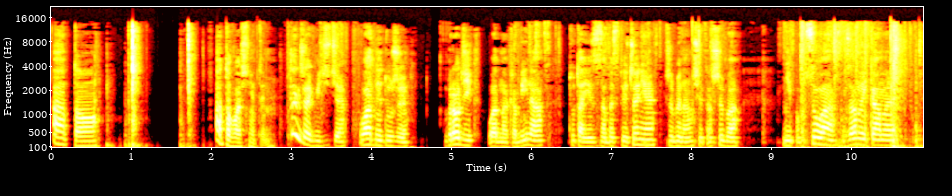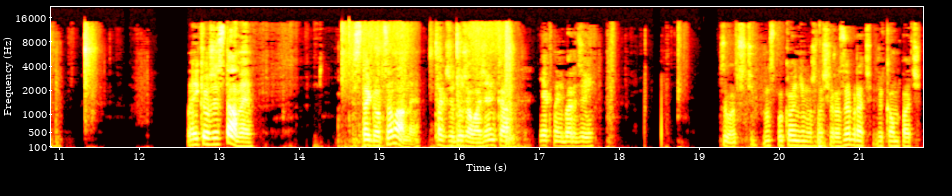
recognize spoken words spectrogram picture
a to, a to właśnie tym. Także jak widzicie, ładny, duży brodzik, ładna kabina. Tutaj jest zabezpieczenie, żeby nam się ta szyba nie popsuła. Zamykamy. No i korzystamy z tego, co mamy. Także duża łazienka, jak najbardziej Zobaczcie, no spokojnie można się rozebrać, wykąpać,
